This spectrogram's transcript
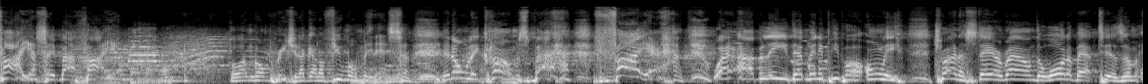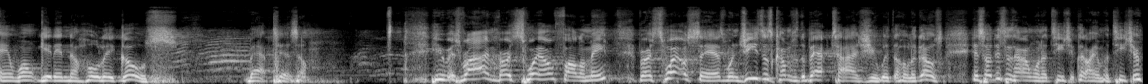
fire. Say by fire. Oh, I'm going to preach it. I got a few more minutes. It only comes by fire. Well, I believe that many people are only trying to stay around the water baptism and won't get in the Holy Ghost baptism. Here is right in verse 12. Follow me. Verse 12 says, When Jesus comes to baptize you with the Holy Ghost. And so this is how I want to teach it because I am a teacher.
